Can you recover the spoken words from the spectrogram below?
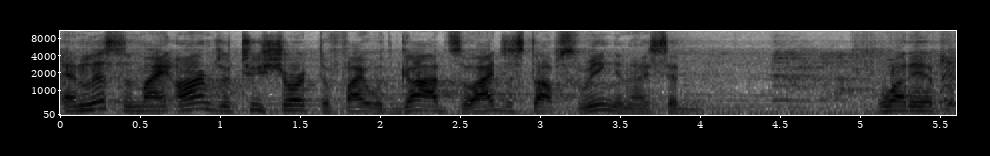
And listen, my arms are too short to fight with God, so I just stopped swinging. I said, whatever.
